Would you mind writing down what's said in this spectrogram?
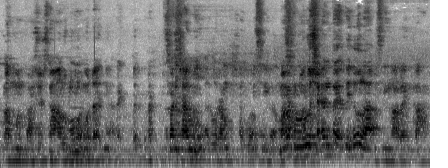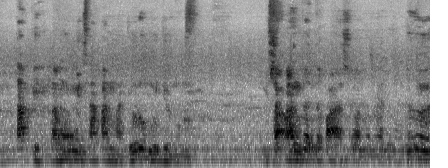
lamun khususnya alumni modanya rek bergerak kan sami ada orang bisa Bisa. malah lulus ente teh heula bisa ngalengkahan. Tapi lamun misalkan ngajuru mujur misalkan teu pas lamun ngadu Eh,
